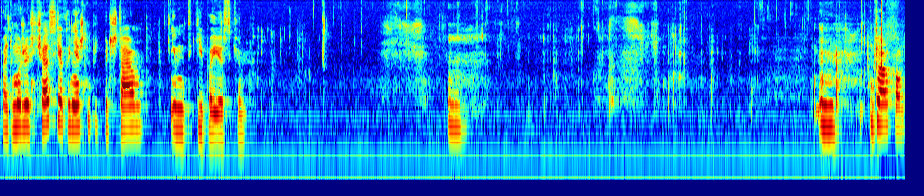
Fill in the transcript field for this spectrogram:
Поэтому же сейчас я, конечно, предпочитаю именно такие поездки. Жарко.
